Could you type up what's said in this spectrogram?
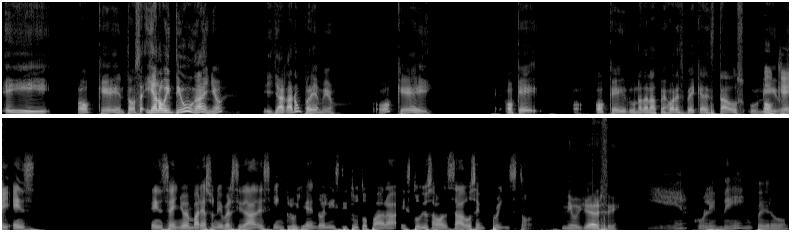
Y ok, entonces, y a los 21 años y ya gana un premio. Ok. Ok. Ok, una de las mejores becas de Estados Unidos. Ok, enseñó en varias universidades, incluyendo el Instituto para Estudios Avanzados en Princeton. New Jersey. Miércoles, men, pero...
